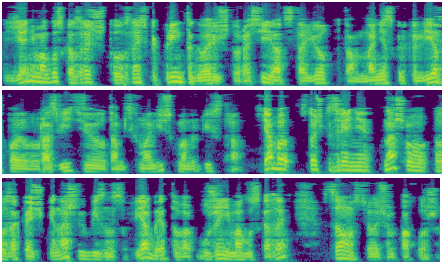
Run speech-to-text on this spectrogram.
я не могу сказать, что, знаете, как принято говорить, что Россия отстает там на несколько лет по развитию там технологическому от других стран. Я бы с точки зрения нашего э, заказчика и наших бизнесов, я бы этого уже не могу сказать. В целом все очень похоже.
